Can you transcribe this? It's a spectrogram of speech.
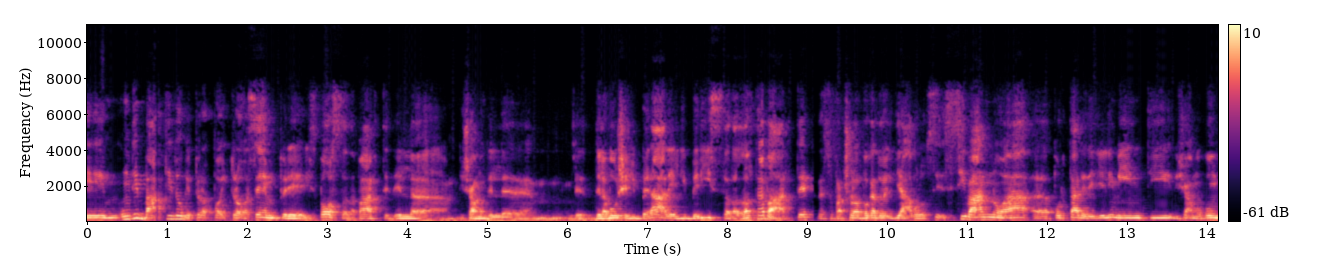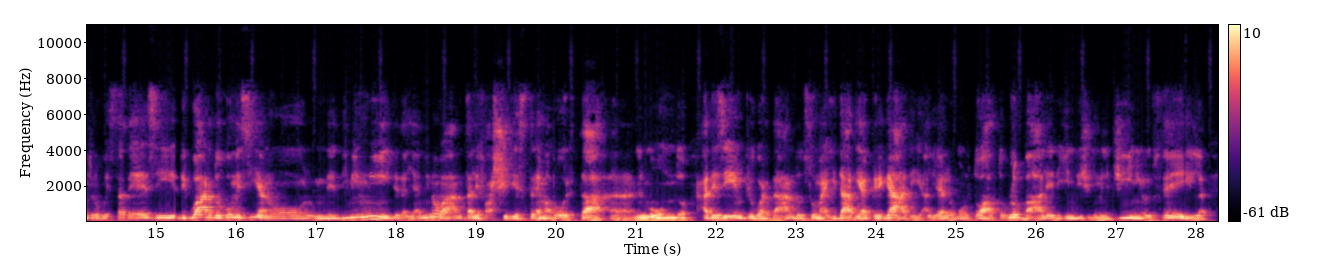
e un dibattito che però poi trova sempre risposta da parte del, diciamo del, de, della voce liberale e liberista dall'altra parte. Adesso faccio l'avvocato del diavolo. Si, si vanno a uh, portare degli elementi diciamo, contro questa tesi riguardo come siano diminuite dagli anni 90 le fasce di estrema povertà uh, nel mondo. Ad esempio, guardando insomma, i dati aggregati a livello molto alto globale di indici come il Gini o il FAIL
